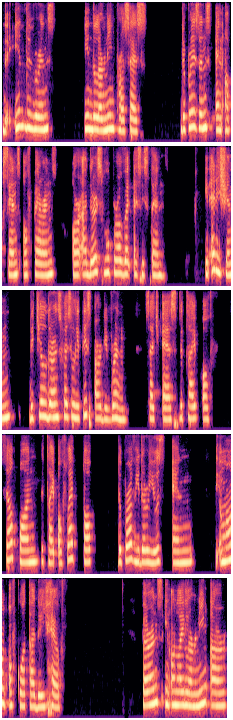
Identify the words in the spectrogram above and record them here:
the indifference in the learning process, the presence and absence of parents or others who provide assistance. In addition, the children's facilities are different, such as the type of cell phone, the type of laptop the provider use, and the amount of quota they have. Parents in online learning are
